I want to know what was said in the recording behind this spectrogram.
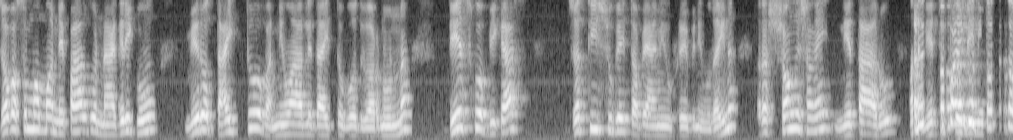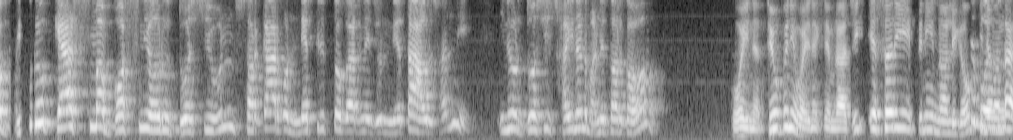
जबसम्म म नेपालको नागरिक हुँ मेरो दायित्व भन्ने उहाँहरूले दायित्व बोध गर्नुहुन्न। देशको विकास जतिसुकै तपाईँ हामी उफ्रे पनि हुँदैन र सँगसँगै नेताहरू ब्युरोक्राट्समा बस्नेहरू दोषी हुन् सरकारको नेतृत्व गर्ने जुन नेताहरू छन् नि यिनीहरू दोषी छैनन् भन्ने तर्क हो? होइन त्यो पनि होइन खेमराजी। यसरी पनि नलिगाउँ किन भन्दा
